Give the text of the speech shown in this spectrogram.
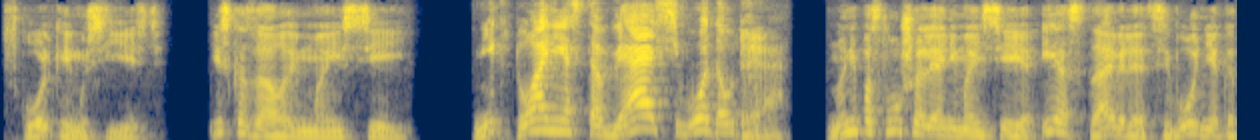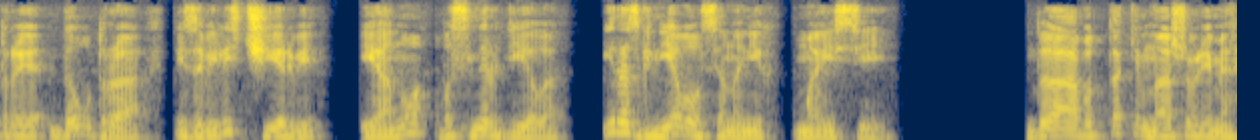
сколько ему съесть. И сказал им Моисей, «Никто не оставляет всего до утра, но не послушали они Моисея и оставили от всего некоторые до утра, и завелись черви, и оно восмердело, и разгневался на них Моисей. Да, вот так и в наше время,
